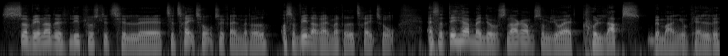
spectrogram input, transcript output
så vender det lige pludselig til, øh, til 3-2 til Real Madrid, og så vinder Real Madrid 3-2. Altså det her, man jo snakker om, som jo er et kollaps, vil mange jo kalde det,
